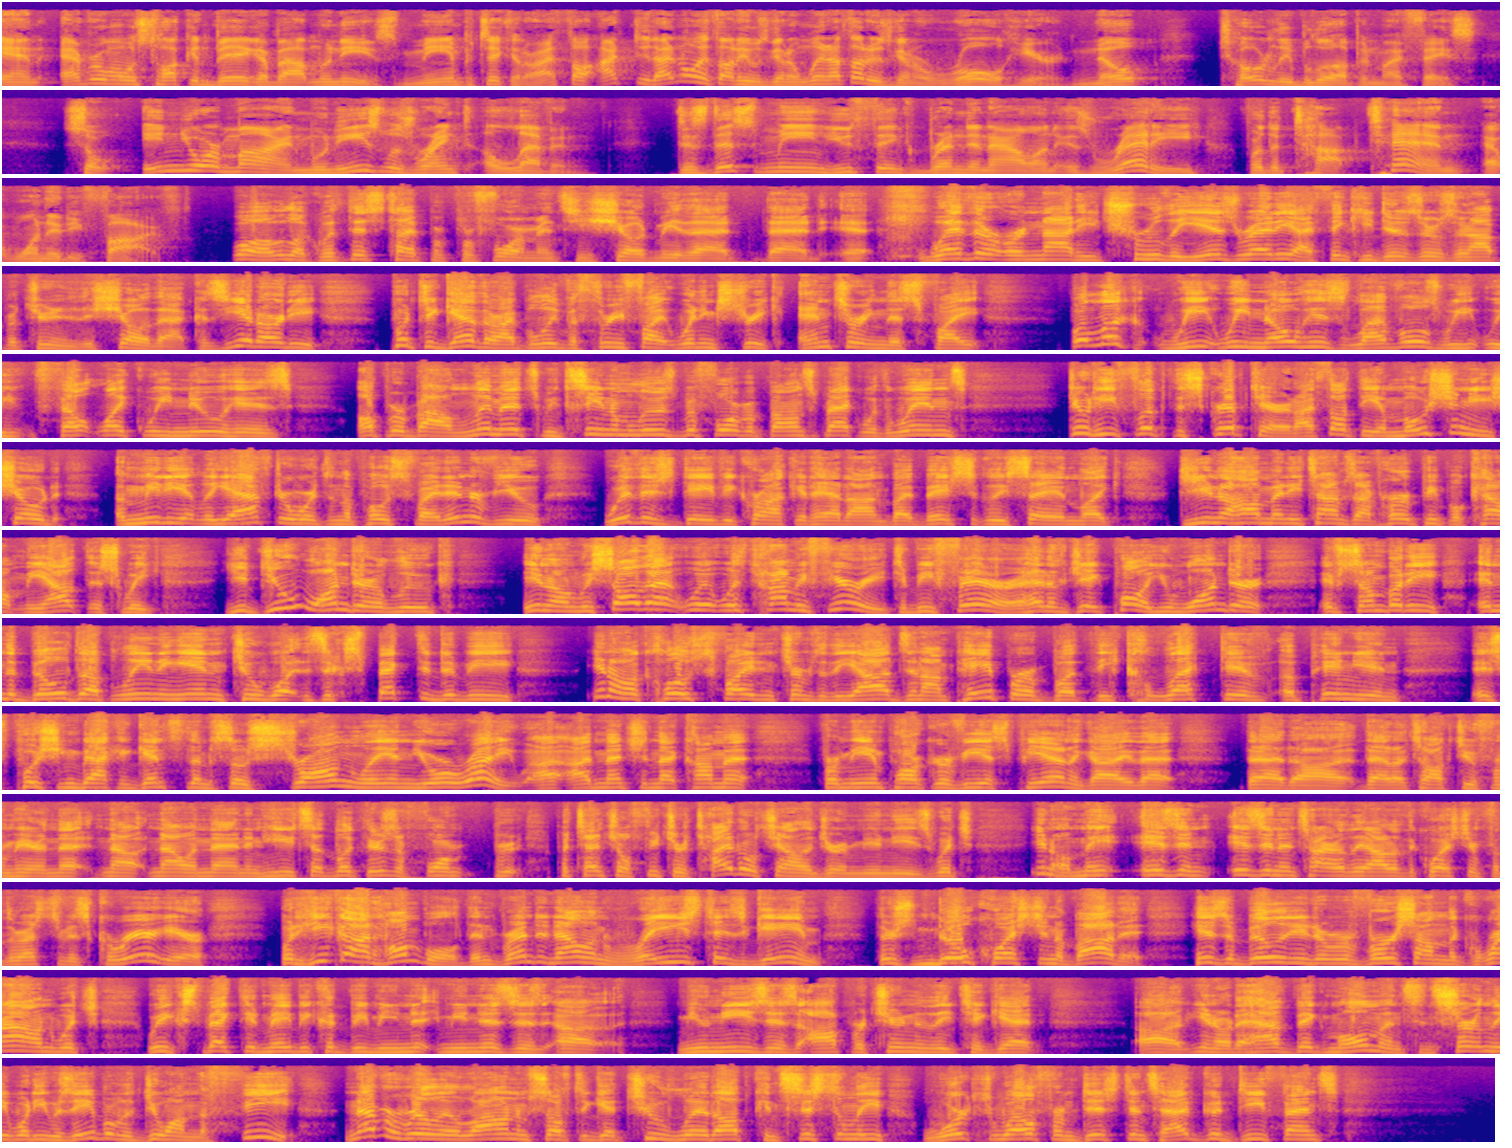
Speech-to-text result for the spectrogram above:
and everyone was talking big about Muniz, me in particular. I thought, I dude, I I thought he was going to win. I thought he was going to roll here. Nope, totally blew up in my face. So in your mind, Muniz was ranked 11. Does this mean you think Brendan Allen is ready for the top 10 at 185? Well, look, with this type of performance, he showed me that that uh, whether or not he truly is ready, I think he deserves an opportunity to show that because he had already put together, I believe, a three fight winning streak entering this fight. But look, we we know his levels. We we felt like we knew his upper bound limits. We'd seen him lose before, but bounce back with wins. Dude, he flipped the script here, and I thought the emotion he showed immediately afterwards in the post-fight interview with his Davy Crockett hat on by basically saying, like, "Do you know how many times I've heard people count me out this week?" You do wonder, Luke. You know, and we saw that with, with Tommy Fury. To be fair, ahead of Jake Paul, you wonder if somebody in the build-up leaning into what is expected to be, you know, a close fight in terms of the odds and on paper, but the collective opinion is pushing back against them so strongly. And you're right. I, I mentioned that comment from Ian Parker of ESPN, a guy that that uh, that I talked to from here and that now now and then, and he said, "Look, there's a form p- potential future title challenger in Muniz, which you know may, isn't isn't entirely out of the question for the rest of his career here." But he got humbled, and Brendan Allen raised his game. There's no question about it. His ability to reverse on the ground, which we expected maybe could be Muniz's uh, Muniz's opportunity to get uh, you know, to have big moments, and certainly what he was able to do on the feet, never really allowing himself to get too lit up consistently, worked well from distance, had good defense.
